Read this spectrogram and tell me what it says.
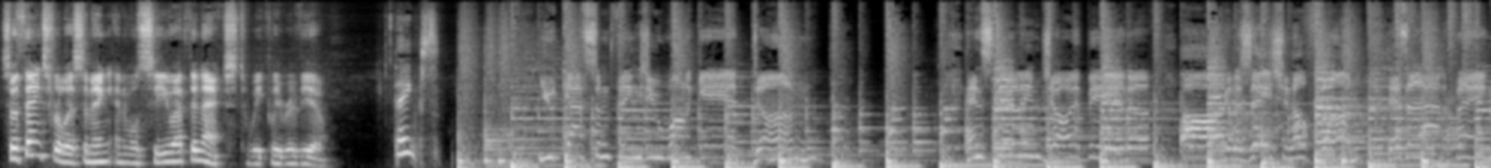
So thanks for listening, and we'll see you at the next weekly review. Thanks. You got some things you want to get done and still enjoy a bit of organizational fun. There's a lot of things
